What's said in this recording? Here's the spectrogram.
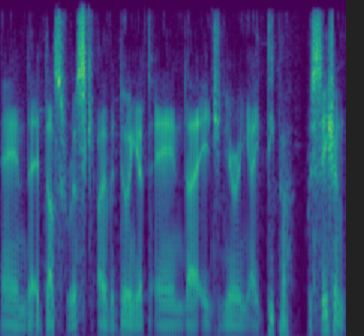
and it does risk overdoing it and uh, engineering a deeper recession.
